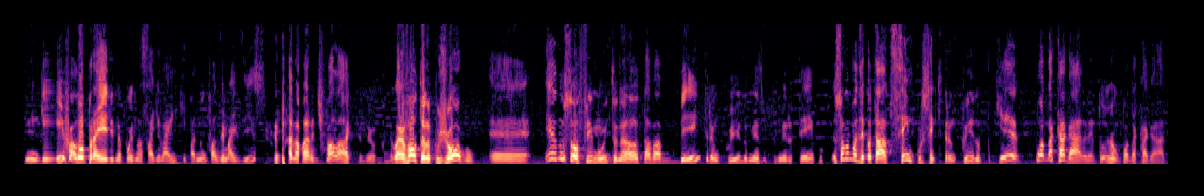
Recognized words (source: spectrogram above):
Ninguém falou pra ele depois na sideline que pra não fazer mais isso, tá na hora de falar, entendeu? Agora, voltando pro jogo, é, eu não sofri muito, não. Eu tava bem tranquilo, mesmo no primeiro tempo. Eu só não vou dizer que eu tava 100% tranquilo, porque pode dar cagada, né? Todo jogo pode dar cagada.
